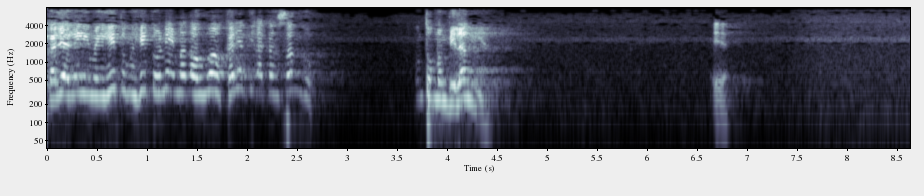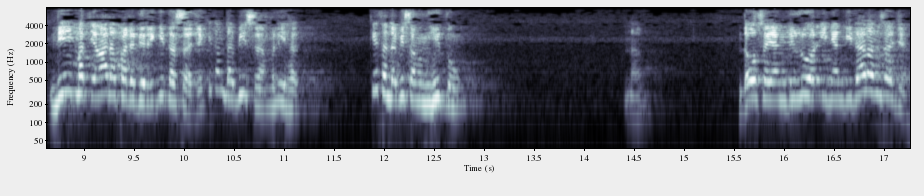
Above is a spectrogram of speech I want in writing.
kalian ingin menghitung-hitung nikmat Allah, kalian tidak akan sanggup untuk membilangnya. Iya. Nikmat yang ada pada diri kita saja kita tidak bisa melihat. Kita tidak bisa menghitung. Nah, tidak usah yang di luar ini yang di dalam saja.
